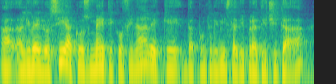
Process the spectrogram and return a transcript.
a, a livello sia cosmetico finale che dal punto di vista di praticità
